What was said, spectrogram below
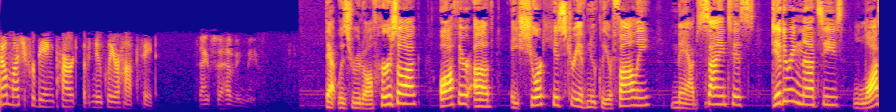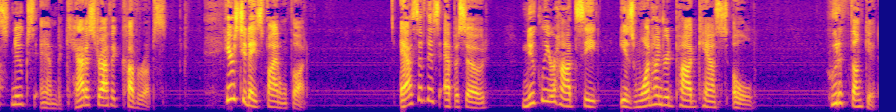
so much for being part of Nuclear Hot Seat. Thanks for having me. That was Rudolf Herzog, author of A Short History of Nuclear Folly, Mad Scientists, Dithering Nazis, Lost Nukes, and Catastrophic Cover Ups. Here's today's final thought. As of this episode, Nuclear Hot Seat is 100 podcasts old. Who'd have thunk it?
